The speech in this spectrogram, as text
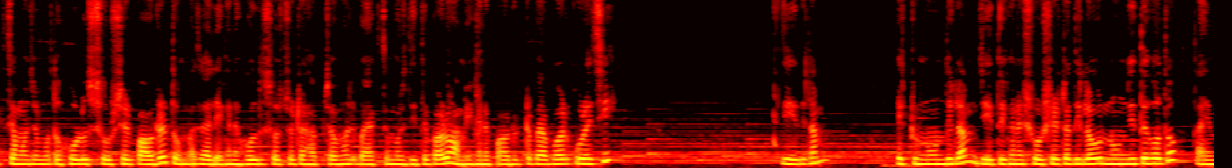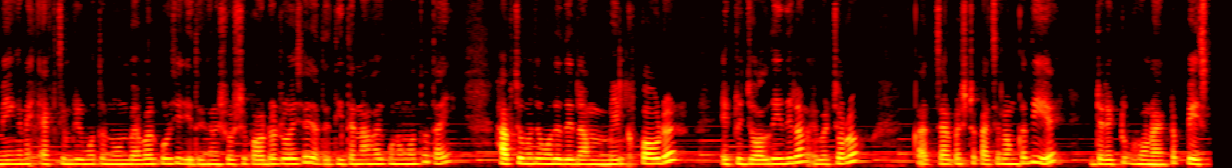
এক চামচের মতো হলুদ সর্ষের পাউডার তোমরা চাইলে এখানে হলুদ সর্ষেটা হাফ চামচ বা এক চামচ দিতে পারো। আমি এখানে পাউডারটা ব্যবহার করেছি। দিয়ে দিলাম একটু নুন দিলাম। যেহেতু এখানে সর্ষেটা দিলেও নুন দিতে হতো, তাই আমি এখানে এক চিমটির মতো নুন ব্যবহার করেছি। যেহেতু এখানে সর্ষে পাউডার রয়েছে, যাতে তিতে না হয় কোনো মতো, তাই হাফ চামচের মধ্যে দিলাম মিল্ক পাউডার একটু জল দিয়ে দিলাম। এবার চলো চার পাঁচটা কাঁচা লঙ্কা দিয়ে এটার একটু ঘন একটা পেস্ট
